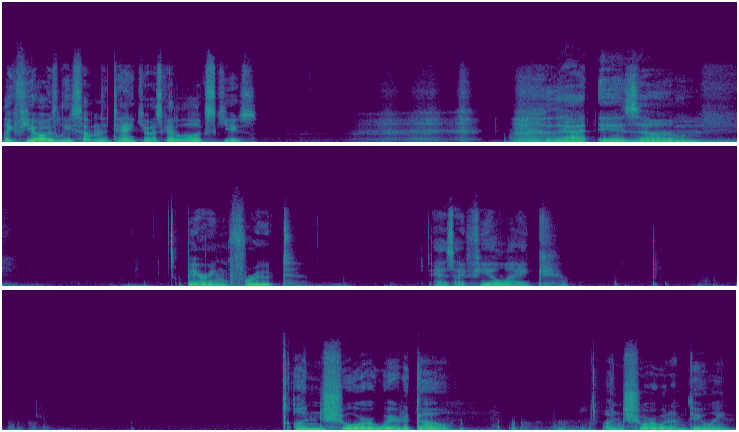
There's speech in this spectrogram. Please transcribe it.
Like if you always leave something in the tank, you always got a little excuse. That is um bearing fruit as I feel like unsure where to go, unsure what I'm doing,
